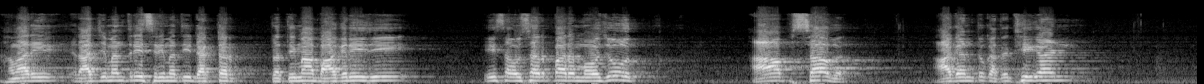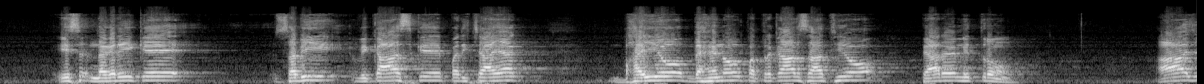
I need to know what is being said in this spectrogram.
हमारी राज्य मंत्री श्रीमती डॉक्टर प्रतिमा बागरी जी इस अवसर पर मौजूद आप सब आगंतुक अतिथिगण, इस नगरी के सभी विकास के परिचायक, भाइयों, बहनों, पत्रकार साथियों, प्यारे मित्रों, आज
